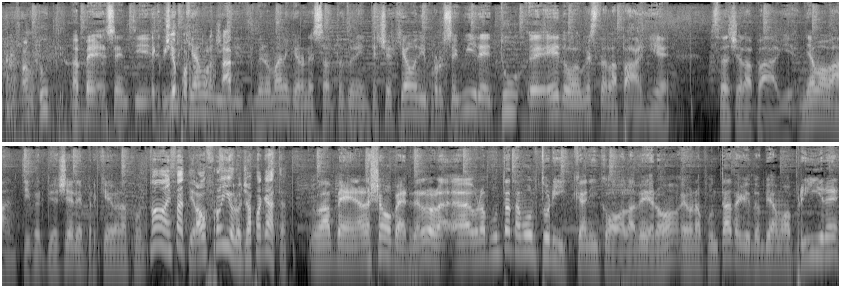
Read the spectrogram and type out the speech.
lo fanno tutti. Vabbè, senti, E quindi ho cerchiamo di, meno male che non è saltato niente. Cerchiamo di proseguire. Tu, eh, Edo, questa la paghi, eh. Questa ce la paghi. Andiamo avanti per piacere perché è una puntata. No, infatti la offro io, l'ho già pagata. Va bene, lasciamo perdere. Allora, è una puntata molto ricca, Nicola, vero? È una puntata che dobbiamo aprire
